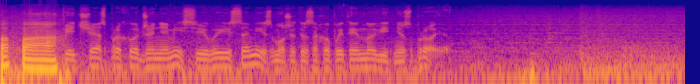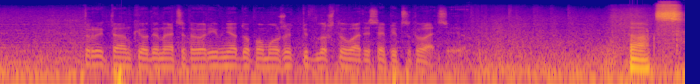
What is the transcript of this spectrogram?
Папа. Під час проходження місії ви і самі зможете захопити новітню зброю. Три танки 11 рівня допоможуть підлаштуватися під ситуацію. Такс.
